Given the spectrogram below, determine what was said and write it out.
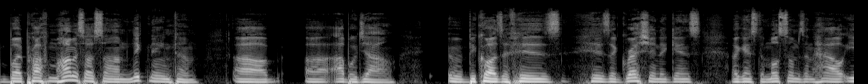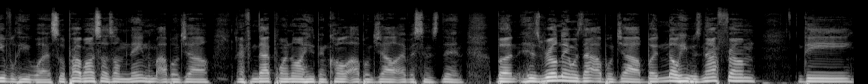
but Prophet Muhammad nicknamed him uh, uh, Abu Jahl because of his his aggression against against the Muslims and how evil he was. So Prophet Muhammad named him Abu Jahl, and from that point on, he's been called Abu Jahl ever since then. But his real name was not Abu Jahl. But no, he was not from the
